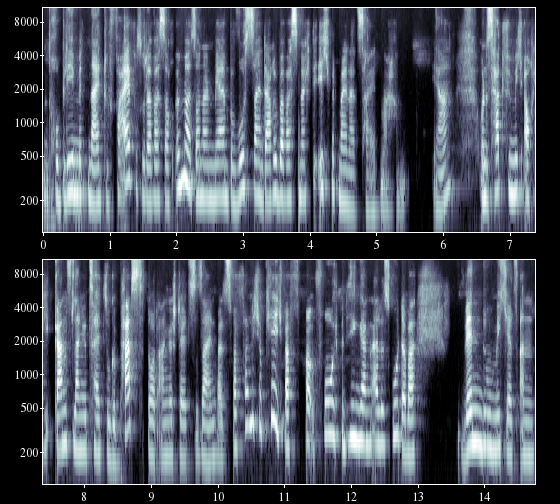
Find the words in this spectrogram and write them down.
ein Problem mit 9 to 5 ist oder was auch immer, sondern mehr ein Bewusstsein darüber, was möchte ich mit meiner Zeit machen. Ja, und es hat für mich auch ganz lange Zeit so gepasst, dort angestellt zu sein, weil es war völlig okay. Ich war froh, ich bin hingegangen, alles gut. Aber wenn du mich jetzt an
